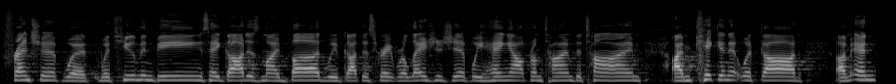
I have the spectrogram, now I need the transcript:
friendship with, with human beings. Hey, God is my bud. We've got this great relationship. We hang out from time to time. I'm kicking it with God. Um, and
